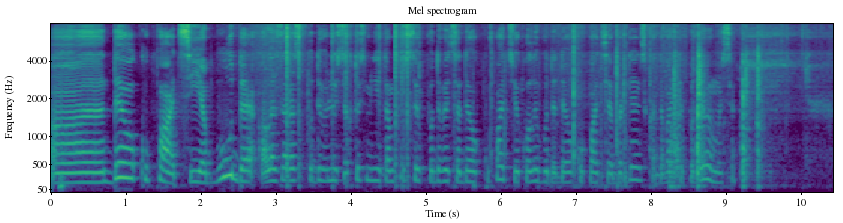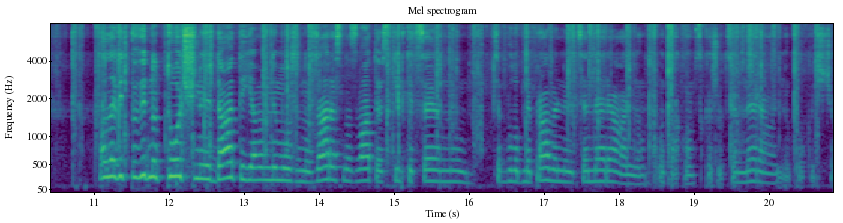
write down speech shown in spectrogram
Е, Деокупація буде, але зараз подивлюся. Хтось мені там просив подивитися деокупацію, коли буде деокупація Бердянська. Давайте подивимося. Але відповідно точної дати я вам не можу зараз назвати, оскільки це, ну, це було б неправильно і це нереально. Отак вам скажу, це нереально поки що.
